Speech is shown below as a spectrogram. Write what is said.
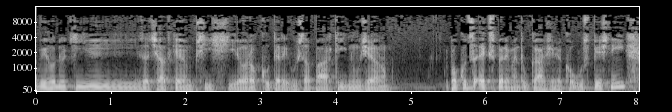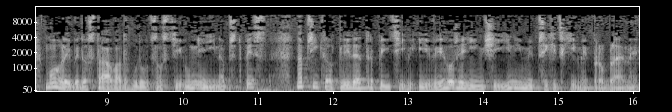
vyhodnotí začátkem příštího roku, tedy už za pár týdnů, že ano. Pokud se experiment ukáže jako úspěšný, mohli by dostávat v budoucnosti umění na předpis například lidé trpící i vyhořením či jinými psychickými problémy.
